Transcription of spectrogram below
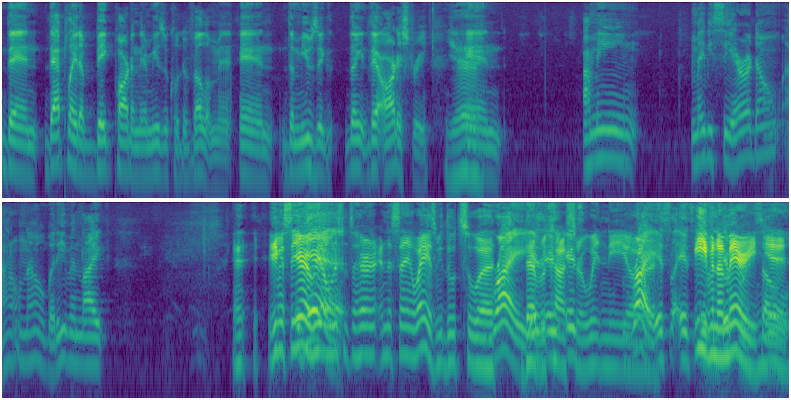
then that played a big part in their musical development and the music, the, their artistry. Yeah. and I mean, maybe Ciara don't. I don't know, but even like And even Ciara, we don't listen to her in the same way as we do to uh, right. Deborah It's- Cox or Whitney, or right. It's it's even it's a Mary. so yeah,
